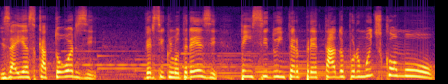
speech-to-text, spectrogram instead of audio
Isaías 14, versículo 13, tem sido interpretado por muitos como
